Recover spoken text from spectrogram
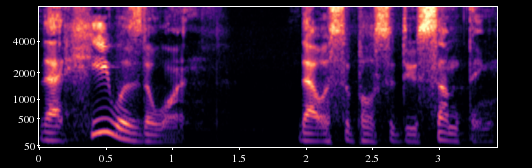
that he was the one that was supposed to do something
